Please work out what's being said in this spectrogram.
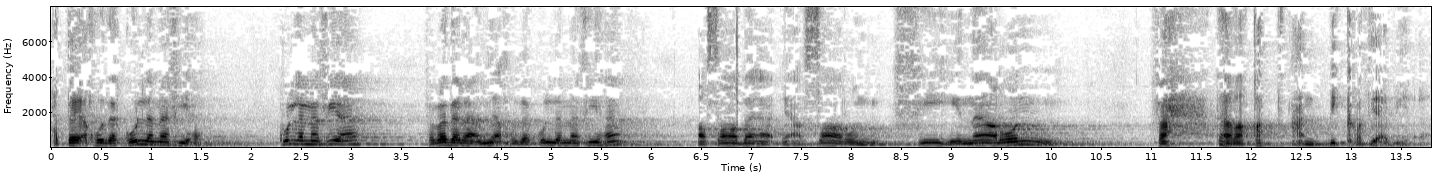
حتى يأخذ كل ما فيها. كل ما فيها فبدل أن يأخذ كل ما فيها أصابها إعصار فيه نار فاحترقت عن بكرة أبيها.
